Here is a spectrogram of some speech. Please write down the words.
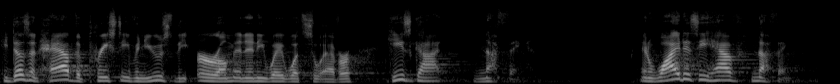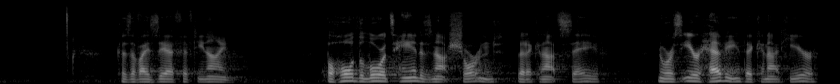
He doesn't have the priest even use the Urim in any way whatsoever. He's got nothing. And why does he have nothing? Because of Isaiah 59. Behold, the Lord's hand is not shortened that it cannot save nor is ear heavy that cannot hear.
